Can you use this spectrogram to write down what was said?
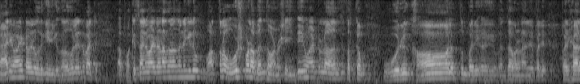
കാര്യമായിട്ട് അവർ ഒതുക്കിയിരിക്കുന്നു? അതുപോലെ തന്നെ മറ്റ് ആ, പറഞ്ഞിട്ടുണ്ടെങ്കിലും അത്ര ഊഷ്മള ബന്ധമാണ്. പക്ഷേ ഇന്ത്യയുമായിട്ടുള്ള അതിർത്തി തർക്കം ഒരു കാലത്തും പരി എന്താ പറയുക പരി പരിഹാര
